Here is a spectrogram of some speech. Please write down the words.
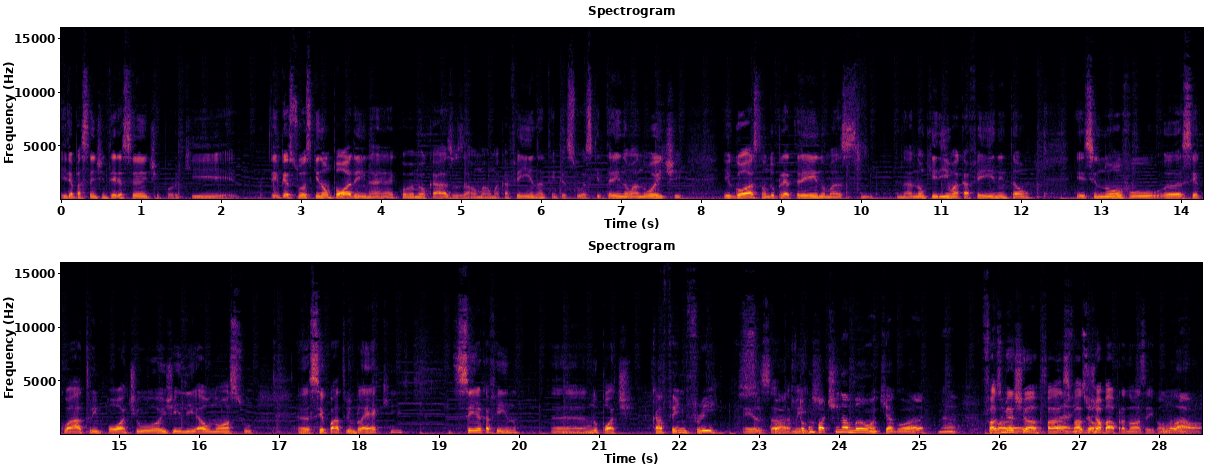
ele é bastante interessante, porque tem pessoas que não podem, né, como é o meu caso, usar uma, uma cafeína, tem pessoas que treinam à noite e gostam do pré-treino, mas né, não queriam a cafeína, então esse novo uh, C4 em pote hoje, ele é o nosso uh, C4 em black, sem a cafeína, uh, no pote. Caffeine free. Exatamente. Tô com um potinho na mão aqui agora, né? Faz o merchan, faz, é, faz então, o jabá para nós aí, vamos, vamos lá. lá. ó.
